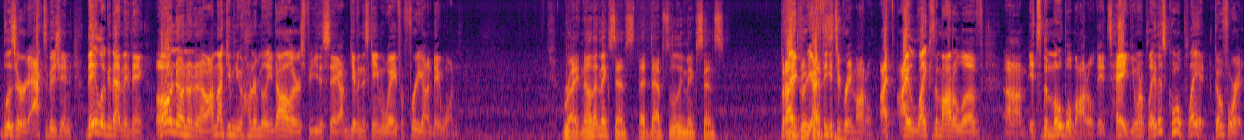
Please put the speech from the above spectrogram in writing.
Blizzard, Activision, they look at that and they think, oh no no no no, I'm not giving you 100 million dollars for you to say I'm giving this game away for free on day one. Right. No, that makes sense. That absolutely makes sense. But I, I, agree. Think I think it's a great model. I I like the model of um, it's the mobile model. It's hey, you want to play this? Cool, play it, go for it.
